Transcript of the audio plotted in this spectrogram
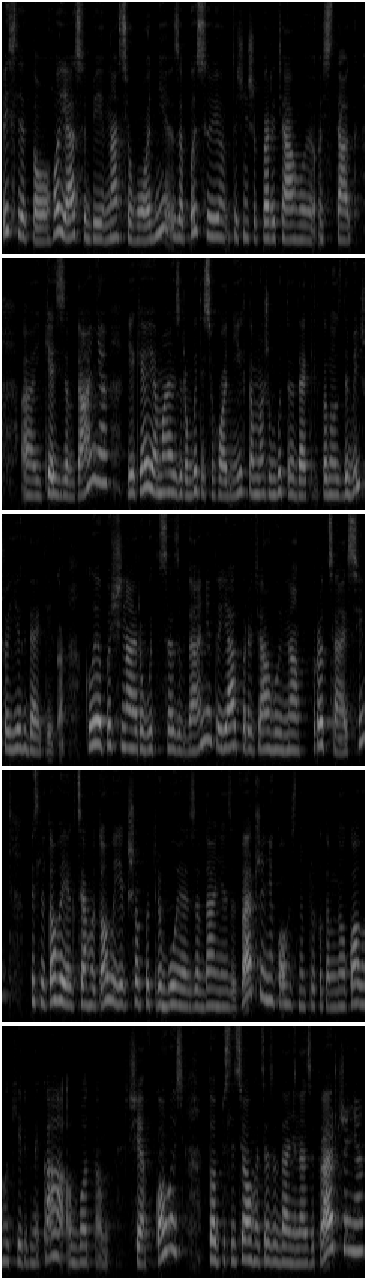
Після того я собі на сьогодні записую, точніше перетягую ось так е, якесь завдання, яке я маю зробити сьогодні. Їх там може бути декілька, ну здебільшого їх декілька. Коли я починаю робити це завдання, то я перетягую на процесі. Після того, як це готово, якщо потребує завдання затвердження когось, наприклад, там наукового керівника або там ще в когось, то після цього це завдання на затвердження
